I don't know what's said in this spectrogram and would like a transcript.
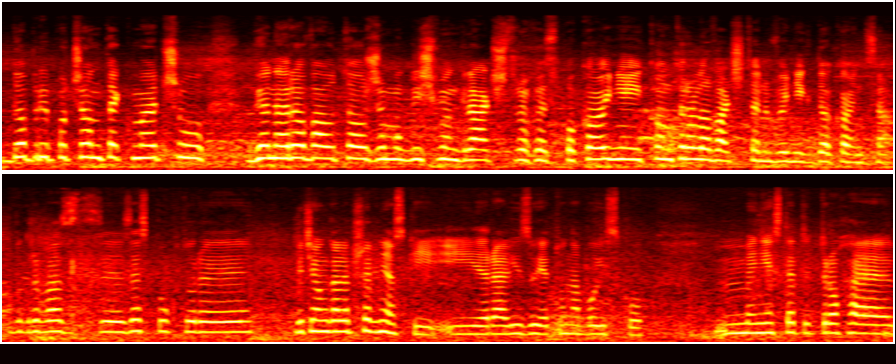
dobry początek meczu generował to, że mogliśmy grać trochę spokojniej i kontrolować ten wynik do końca. Wygrywa zespół, który wyciąga lepsze wnioski i realizuje to na boisku. My niestety trochę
